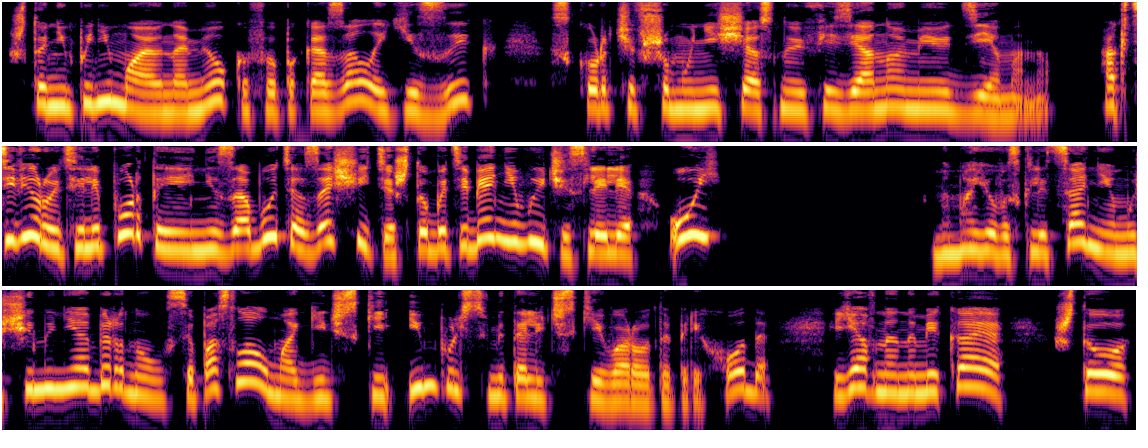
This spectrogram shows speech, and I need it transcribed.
что не понимаю намеков и показала язык, скорчившему несчастную физиономию демону. «Активируй телепорт и не забудь о защите, чтобы тебя не вычислили. Ой!» На мое восклицание мужчина не обернулся, послал магический импульс в металлические ворота перехода, явно намекая, что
